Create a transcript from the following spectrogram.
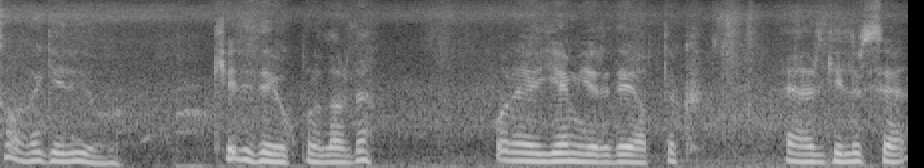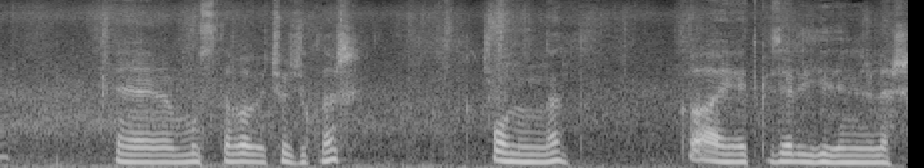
Sonra geliyor. Kedi de yok buralarda. Oraya yem yeri de yaptık. Eğer gelirse eee, Mustafa ve çocuklar onunla gayet güzel ilgilenirler.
